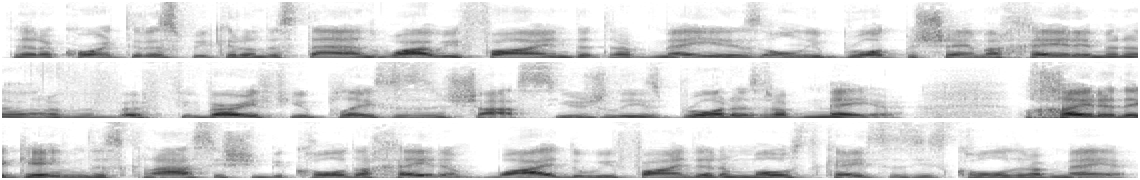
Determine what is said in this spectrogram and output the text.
that according to this we could understand why we find that Rab Meir is only brought b'shem acherim in a, a, a, very few places in Shas. Usually he's brought as Rab Meir. L'chayre, they gave him this class, he should be called acherim. Why do we find that in most cases he's called Rab Meir?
